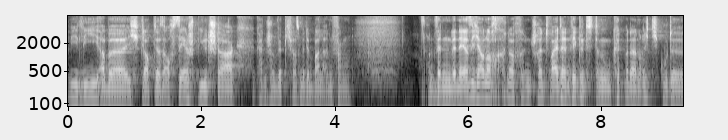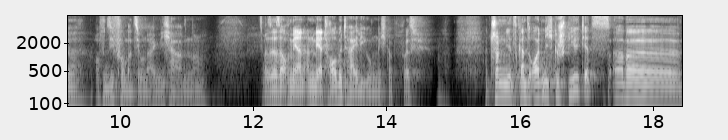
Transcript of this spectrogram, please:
wie Lee, aber ich glaube, der ist auch sehr spielstark, kann schon wirklich was mit dem Ball anfangen. Und wenn, wenn er sich auch noch, noch einen Schritt weiterentwickelt, dann könnte man da eine richtig gute Offensivformation eigentlich haben. Ne? Also das ist auch mehr an, mehr Torbeteiligung. Ich glaube, weiß hat schon jetzt ganz ordentlich gespielt jetzt, aber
